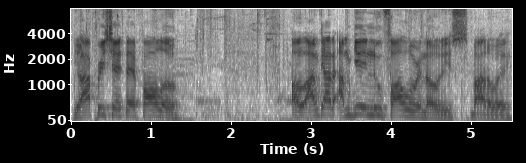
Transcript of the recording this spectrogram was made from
Yo, I appreciate that follow. Oh, I'm got. I'm getting new follower notice, by the way.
